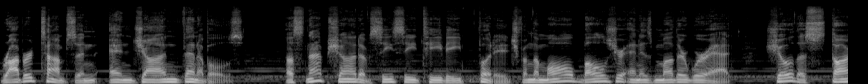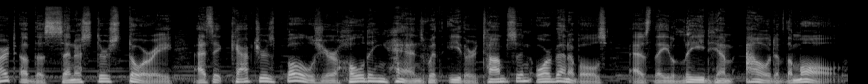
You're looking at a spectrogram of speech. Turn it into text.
Robert Thompson and Jon Venables. A snapshot of CCTV footage from the mall Bulger and his mother were at show the start of the sinister story as it captures Bulger holding hands with either Thompson or Venables as they lead him out of the mall.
